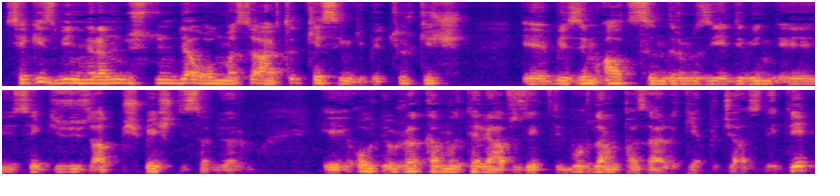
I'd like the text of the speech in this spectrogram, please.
8 bin liranın üstünde olması artık kesin gibi. Türk İş bizim alt sınırımız 7865'ti sanıyorum. o rakamı telaffuz etti. Buradan pazarlık yapacağız dedi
